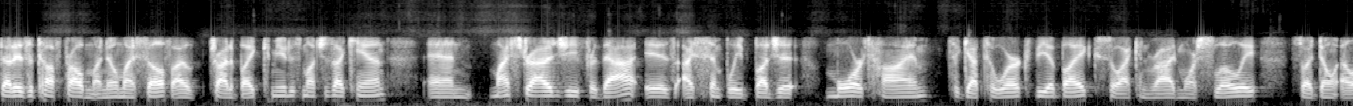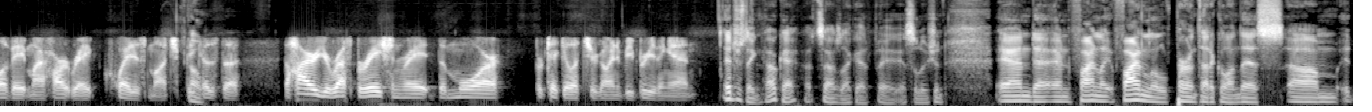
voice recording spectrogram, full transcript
that is a tough problem. I know myself. I try to bike commute as much as I can, and my strategy for that is I simply budget more time to get to work via bike so I can ride more slowly so I don't elevate my heart rate quite as much oh. because oh. the the higher your respiration rate, the more particulates you're going to be breathing in. Interesting. Okay, that sounds like a, a solution. And uh, and finally, final little parenthetical on this. Um, it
